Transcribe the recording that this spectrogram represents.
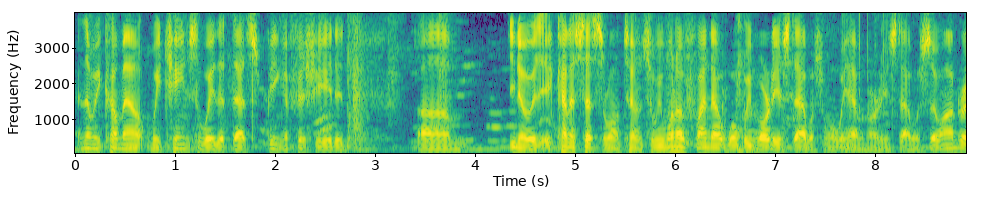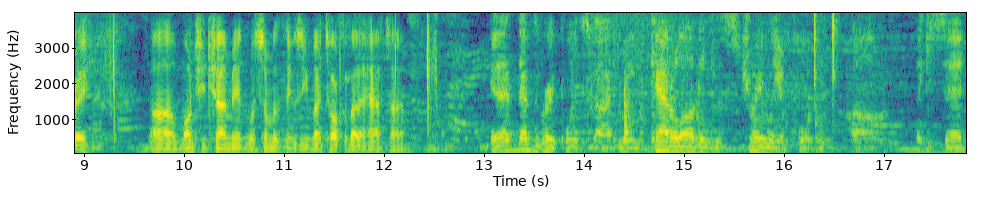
and then we come out and we change the way that that's being officiated, um, you know, it, it kind of sets the wrong tone. So we want to find out what we've already established and what we haven't already established. So Andre, um, why don't you chime in with some of the things you might talk about at halftime? Yeah, that, that's a great point, Scott. I mean, cataloging is extremely important. Um, like you said,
